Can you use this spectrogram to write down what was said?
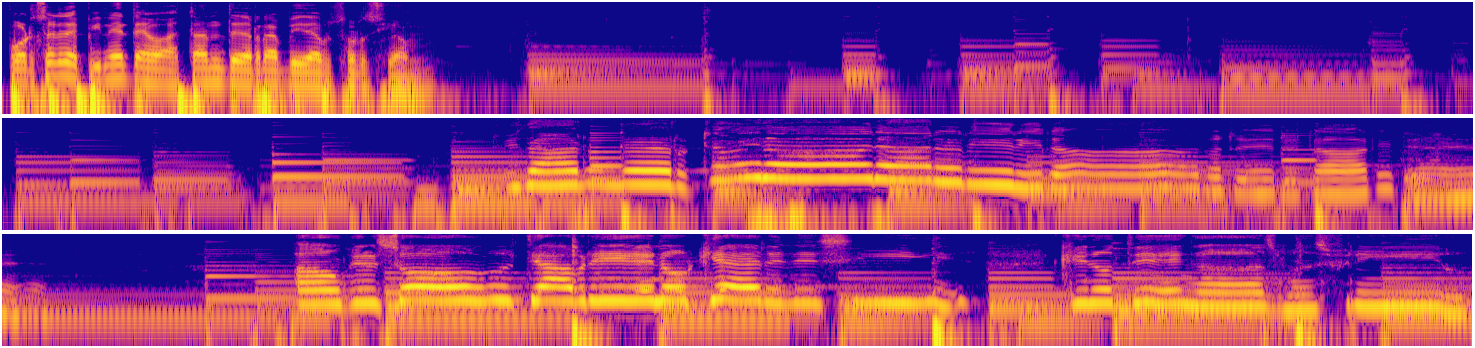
Por ser de Spinetta es bastante rápida absorción. Aunque el sol te abrigue no quiere decir que no tengas más frío.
